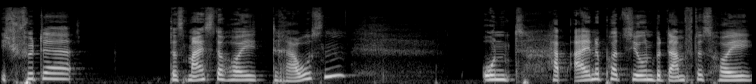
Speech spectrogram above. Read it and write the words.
ich fütter das meiste Heu draußen und habe eine Portion bedampftes Heu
